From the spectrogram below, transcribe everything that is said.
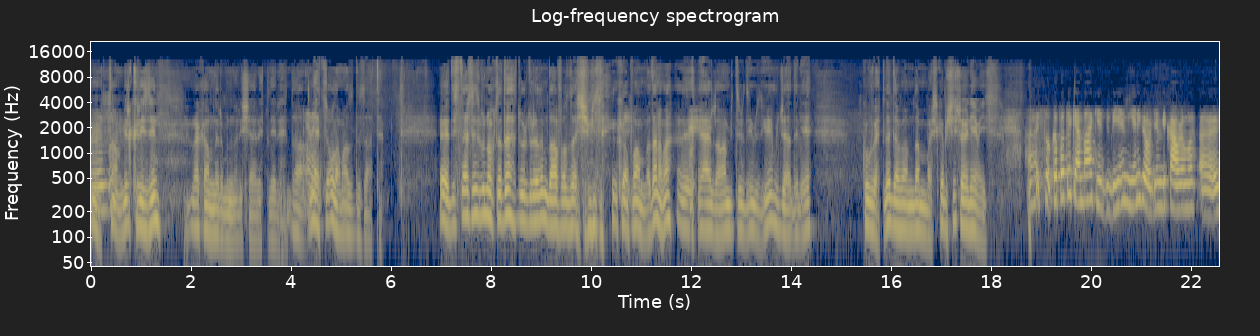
Evet, tam bir krizin rakamları bunlar işaretleri. Daha evet. net olamazdı zaten. Evet isterseniz bu noktada durduralım daha fazla işimiz kapanmadan ama e, her zaman bitirdiğimiz gibi mücadeleye kuvvetle devamdan başka bir şey söyleyemeyiz. Kapatırken belki benim yeni gördüğüm bir kavramı e,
